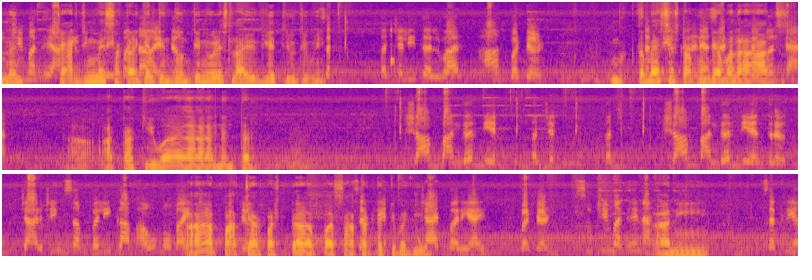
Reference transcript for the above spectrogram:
आहे. चार्जिंग मी सकाळी 53 केली. दोन तीन वेळेस लाईव्ह घेतली होती मी. अंजली तलवार हा बटन. फक्त मेसेज टाकून द्या मला आज. आता किंवा नंतर. श्याम बांगर निय अंजल अंज- श्याम बांगर नियंत्रक. चार्जिंग संपली का भाऊ मोबाईल पाच चार पाच सात आठ टक्के पैकी पर्याय बटन सूचीमध्ये नाही. आणि सक्रिय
